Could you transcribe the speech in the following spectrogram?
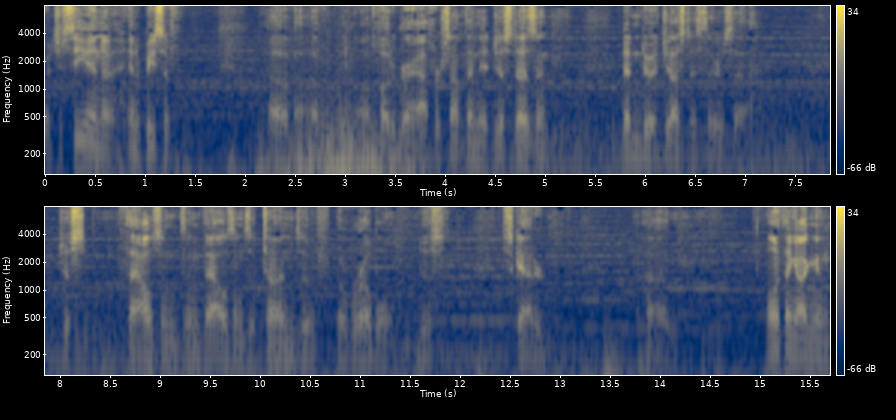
What you see in a in a piece of of, of you know a photograph or something, it just doesn't doesn't do it justice. There's uh, just thousands and thousands of tons of, of rubble just scattered. Um, only thing I can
